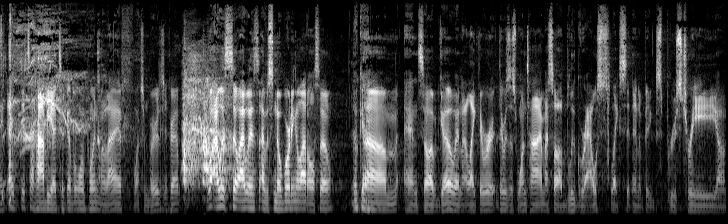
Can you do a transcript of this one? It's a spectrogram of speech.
It's a hobby I took up at one point in my life, watching birds and crap. Well, I was so I was I was snowboarding a lot also. Okay. Um, and so I would go, and I like there were there was this one time I saw a blue grouse like sitting in a big spruce tree. On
